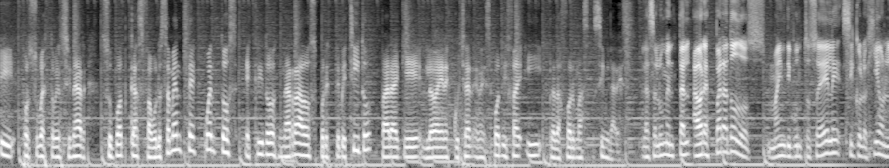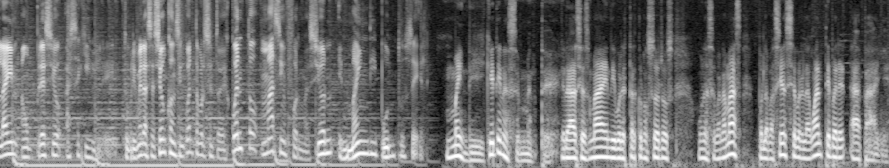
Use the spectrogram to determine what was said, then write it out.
Y por supuesto mencionar su podcast fabulosamente, cuentos escritos, narrados por este pechito para que lo vayan a escuchar en Spotify y plataformas similares. La salud mental ahora es para todos. Mindy.cl, psicología online a un precio asequible. Tu primera sesión con 50% de descuento, más información en Mindy.cl. Mindy, ¿qué tienes en mente? Gracias Mindy por estar con nosotros una semana más, por la paciencia, por el aguante, por el apañe.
